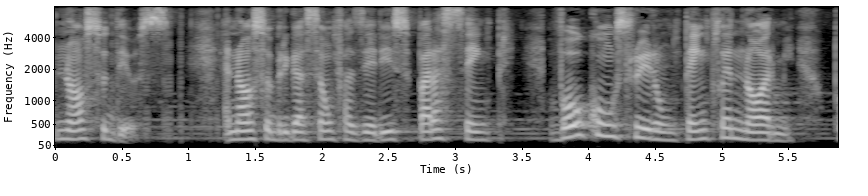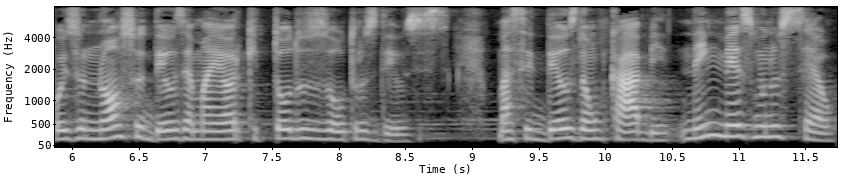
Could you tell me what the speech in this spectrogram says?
nosso Deus. É nossa obrigação fazer isso para sempre. Vou construir um templo enorme, pois o nosso Deus é maior que todos os outros deuses. Mas se Deus não cabe, nem mesmo no céu,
